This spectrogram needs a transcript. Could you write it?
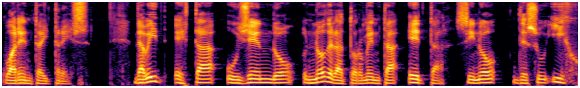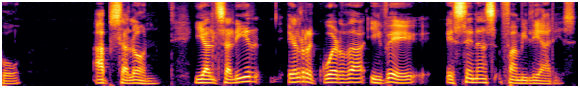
43. David está huyendo no de la tormenta Eta, sino de su hijo Absalón. Y al salir, él recuerda y ve escenas familiares.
